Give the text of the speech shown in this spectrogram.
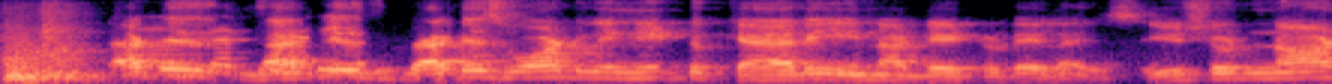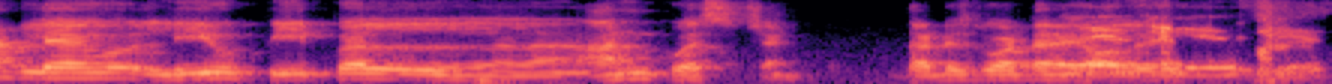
that uh, is that's that is that is what we need to carry in our day-to-day lives you should not leave, leave people uh, unquestioned that is what i yes, always yes, yes.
